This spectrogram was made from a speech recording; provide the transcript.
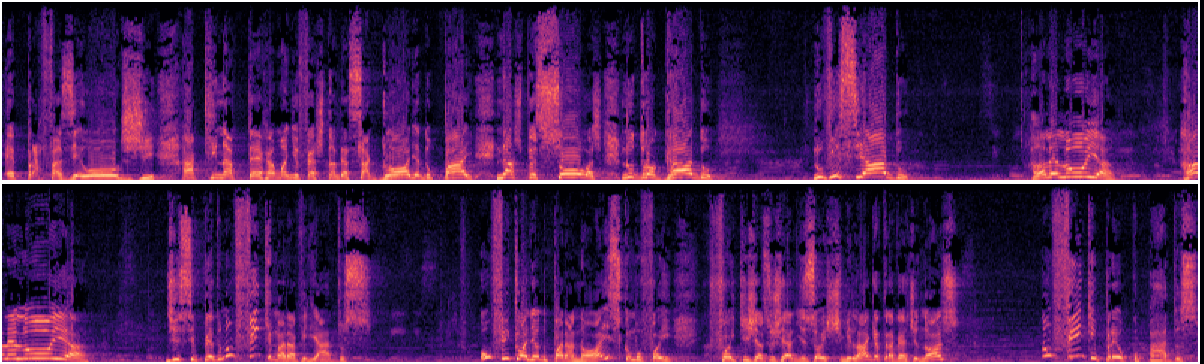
é para fazer hoje, aqui na terra, manifestando essa glória do Pai nas pessoas, no drogado, no viciado. Aleluia! Aleluia! Disse Pedro: Não fiquem maravilhados. Ou fique olhando para nós, como foi, foi que Jesus realizou este milagre através de nós. Não fiquem preocupados.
